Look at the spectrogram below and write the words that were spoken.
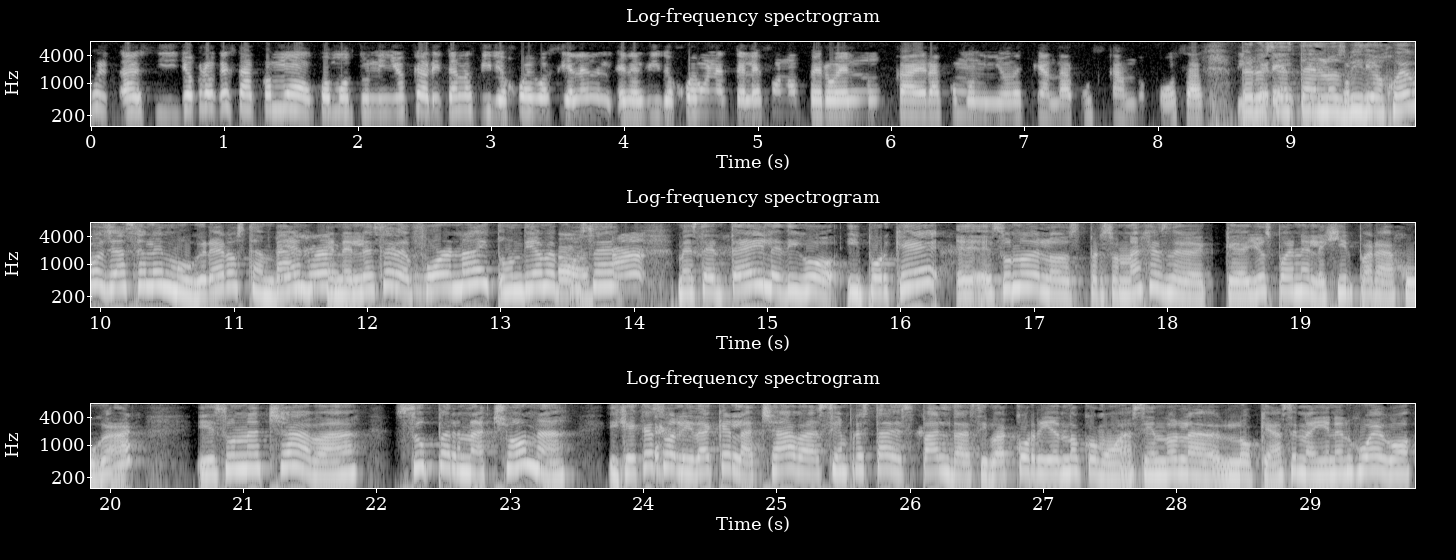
yo creo que está como como tu niño que ahorita en los videojuegos y él en el, videojuego en el teléfono pero él nunca era como niño de que andar buscando cosas pero si hasta en los videojuegos ya salen mugreros también en el S de Fortnite un día me ah. puse ah. me senté y le digo y por qué eh, es uno de los personajes de que ellos pueden elegir para jugar y es una chava súper nachona Y qué casualidad que la chava siempre está de espaldas y va corriendo como haciendo la, lo que hacen ahí en el juego.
